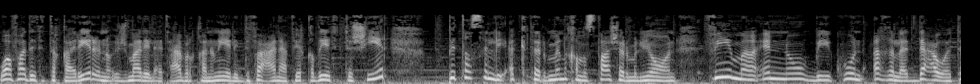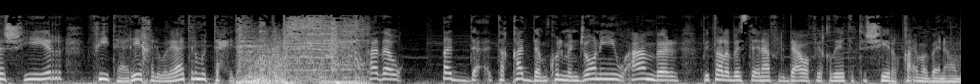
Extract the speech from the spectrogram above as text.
وأفادت التقارير أنه إجمالي الأتعاب القانونية للدفاع عنها في قضية التشهير بتصل لأكثر من 15 مليون فيما أنه بيكون أغلى دعوة تشهير في تاريخ الولايات المتحدة هذا قد تقدم كل من جوني وامبر بطلب استئناف الدعوه في قضية التشهير القائمة بينهم.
